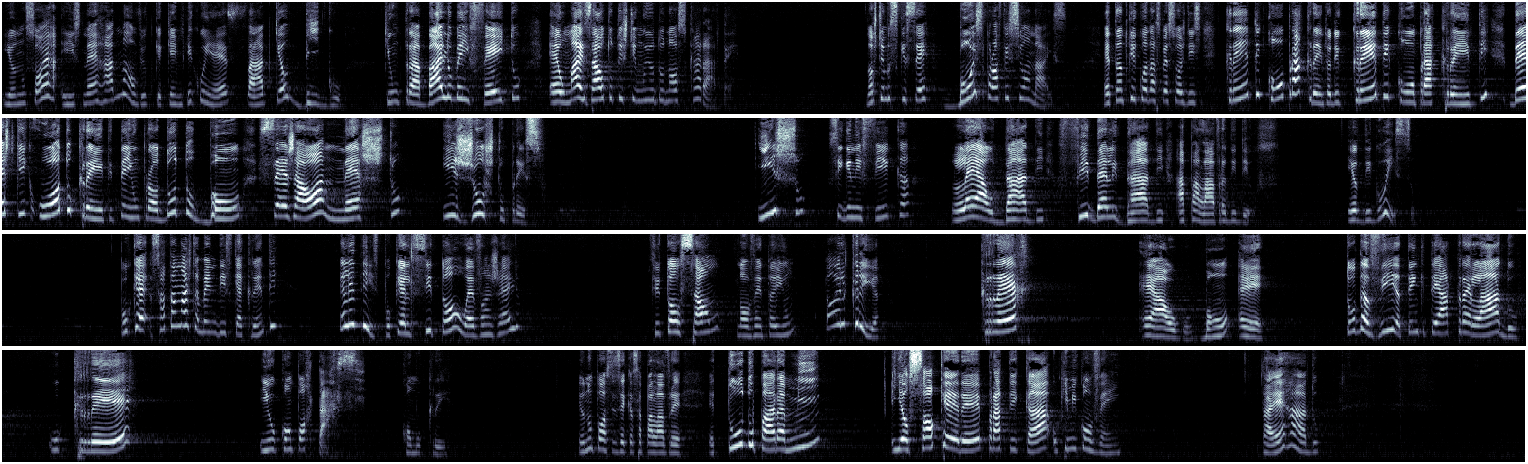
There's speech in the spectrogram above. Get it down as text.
E eu não sou Isso não é errado, não, viu? Porque quem me conhece sabe que eu digo que um trabalho bem feito é o mais alto testemunho do nosso caráter. Nós temos que ser bons profissionais. É tanto que quando as pessoas dizem crente compra crente, eu digo crente compra crente, desde que o outro crente tenha um produto bom, seja honesto e justo o preço. Isso significa lealdade, fidelidade à palavra de Deus. Eu digo isso. Porque Satanás também diz que é crente. Ele diz, porque ele citou o Evangelho, citou o Salmo 91, então ele cria. Crer é algo bom, é. Todavia, tem que ter atrelado o crer e o comportar-se como crer. Eu não posso dizer que essa palavra é, é tudo para mim e eu só querer praticar o que me convém. Está errado.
